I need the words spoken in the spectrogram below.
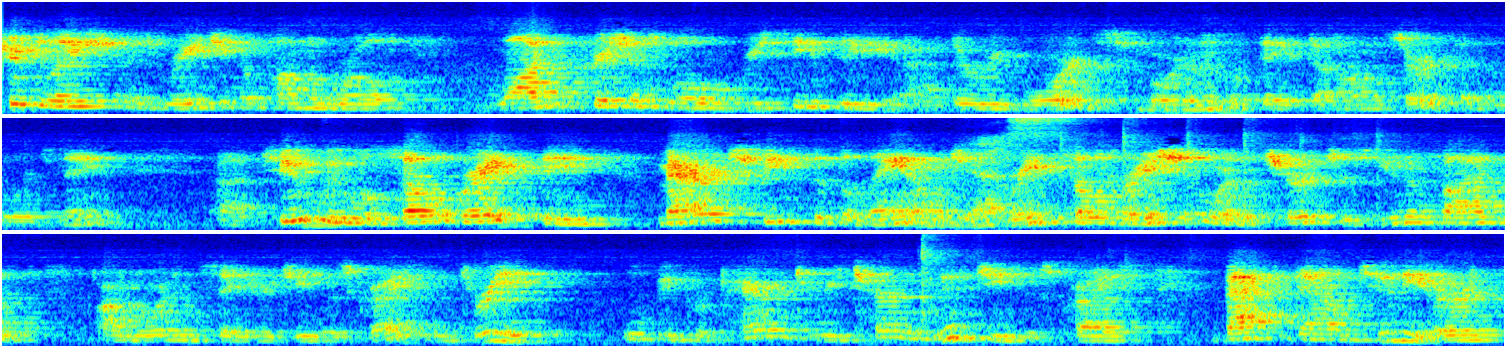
tribulation is raging upon the world, one, Christians will receive the uh, their rewards for mm-hmm. what they have done on this earth in the Lord's name. Uh, two, we will celebrate the marriage feast of the Lamb, which yes. is a great celebration where the church is unified with our Lord and Savior Jesus Christ. And three, we'll be preparing to return with Jesus Christ back down to the earth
